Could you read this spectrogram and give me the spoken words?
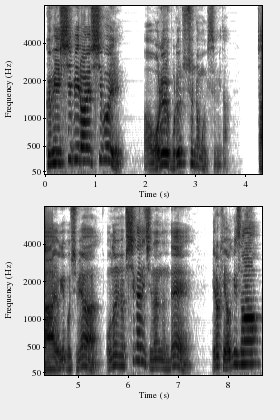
금일 11월 15일 어, 월요일 무료 추천 종목 있습니다. 자 여기 보시면 오늘 좀 시간이 지났는데 이렇게 여기서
